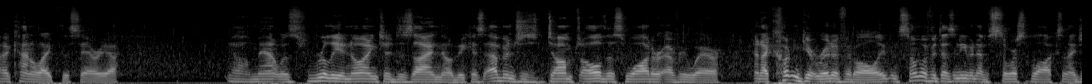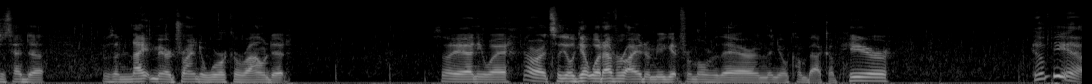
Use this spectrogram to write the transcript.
I kind of like this area. Oh man, it was really annoying to design though, because Evan just dumped all this water everywhere, and I couldn't get rid of it all. Even some of it doesn't even have source blocks, and I just had to, it was a nightmare trying to work around it. So yeah, anyway. Alright, so you'll get whatever item you get from over there, and then you'll come back up here. It would be uh,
